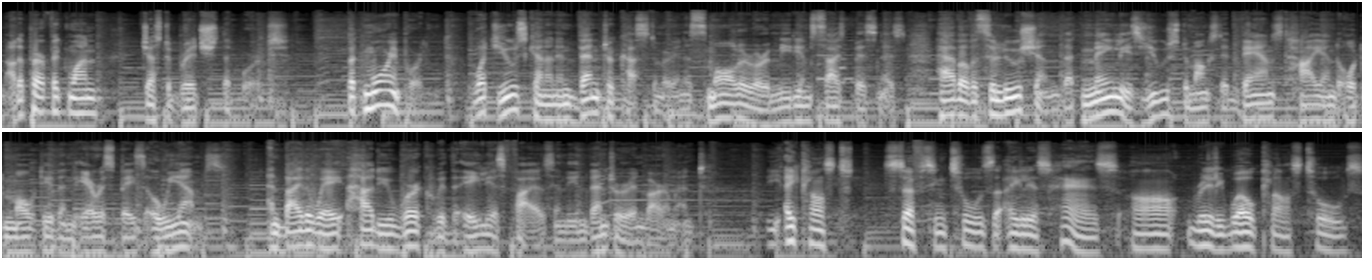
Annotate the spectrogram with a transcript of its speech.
Not a perfect one, just a bridge that works. But more important, what use can an inventor customer in a smaller or a medium sized business have of a solution that mainly is used amongst advanced high end automotive and aerospace OEMs? And by the way, how do you work with the alias files in the Inventor environment? The A-class surfacing tools that Alias has are really world-class tools.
